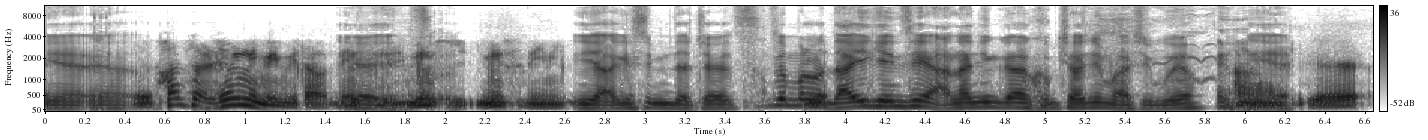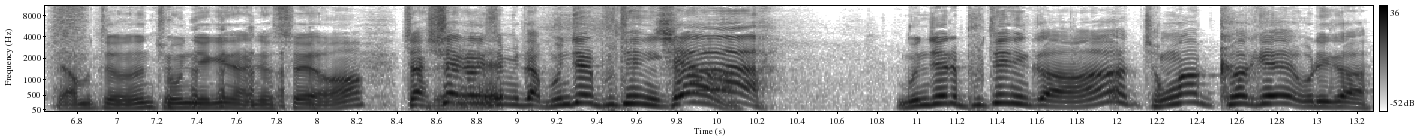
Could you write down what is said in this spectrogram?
예, 예. 한 살 형님입니다. 명수, 예, 예. 명수, 명수님이. 예, 알겠습니다. 저 속된말로 나이 갱생이 안 하니까 걱정하지 마시고요. 아, 예. 예. 자, 아무튼 좋은 얘기는 아니었어요. 자, 시작하겠습니다. 문제를 풀 테니까. 자, 문제를 풀 테니까 정확하게 우리가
